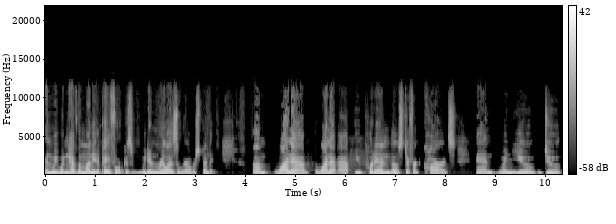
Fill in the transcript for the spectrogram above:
and we wouldn't have the money to pay for it because we didn't realize that we were overspending um, YNAB, the YNAB app, you put in those different cards, and when you do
